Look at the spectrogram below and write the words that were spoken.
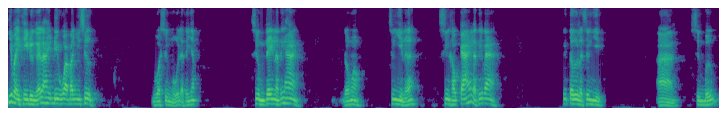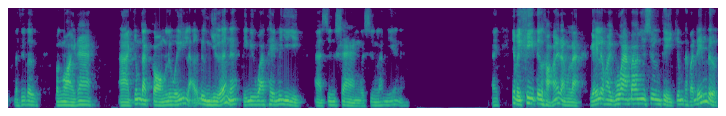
như vậy thì đường gãy lai đi qua bao nhiêu xương? Qua xương mũi là thứ nhất. Xương trên là thứ hai đúng không? Xương gì nữa? Xương khẩu cái là thứ ba. Thứ tư là xương gì? À xương bướm là thứ tư và ngoài ra à, chúng ta còn lưu ý là ở đường giữa nữa thì đi qua thêm cái gì gì? À, xương sàn và xương lá mía nữa. Đấy. như vậy khi tôi hỏi rằng là gãy lỗ hoài qua bao nhiêu xương thì chúng ta phải đếm được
